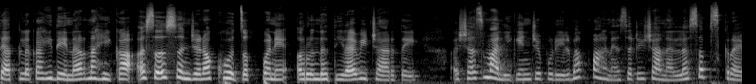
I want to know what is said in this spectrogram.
त्यातलं काही देणार नाही का? असं संजना खोचकपणे अरुंधतीला विचारते. अशाच मालिकेंचे पुढील भाग पाहण्यासाठी चॅनलला सबस्क्राईब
